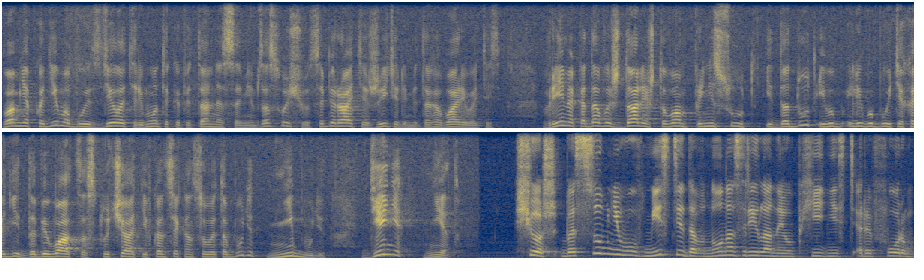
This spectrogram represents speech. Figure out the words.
Вам необходимо будет сделать ремонт и капитальное самим. За свой счет. Собирайте с жителями, договаривайтесь. Время, когда вы ждали, что вам принесут и дадут, и вы, или вы будете ходить, добиваться, стучать, и в конце концов это будет, не будет. Денег нет. Що ж, без сумніву, в місті давно назріла необхідність реформ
